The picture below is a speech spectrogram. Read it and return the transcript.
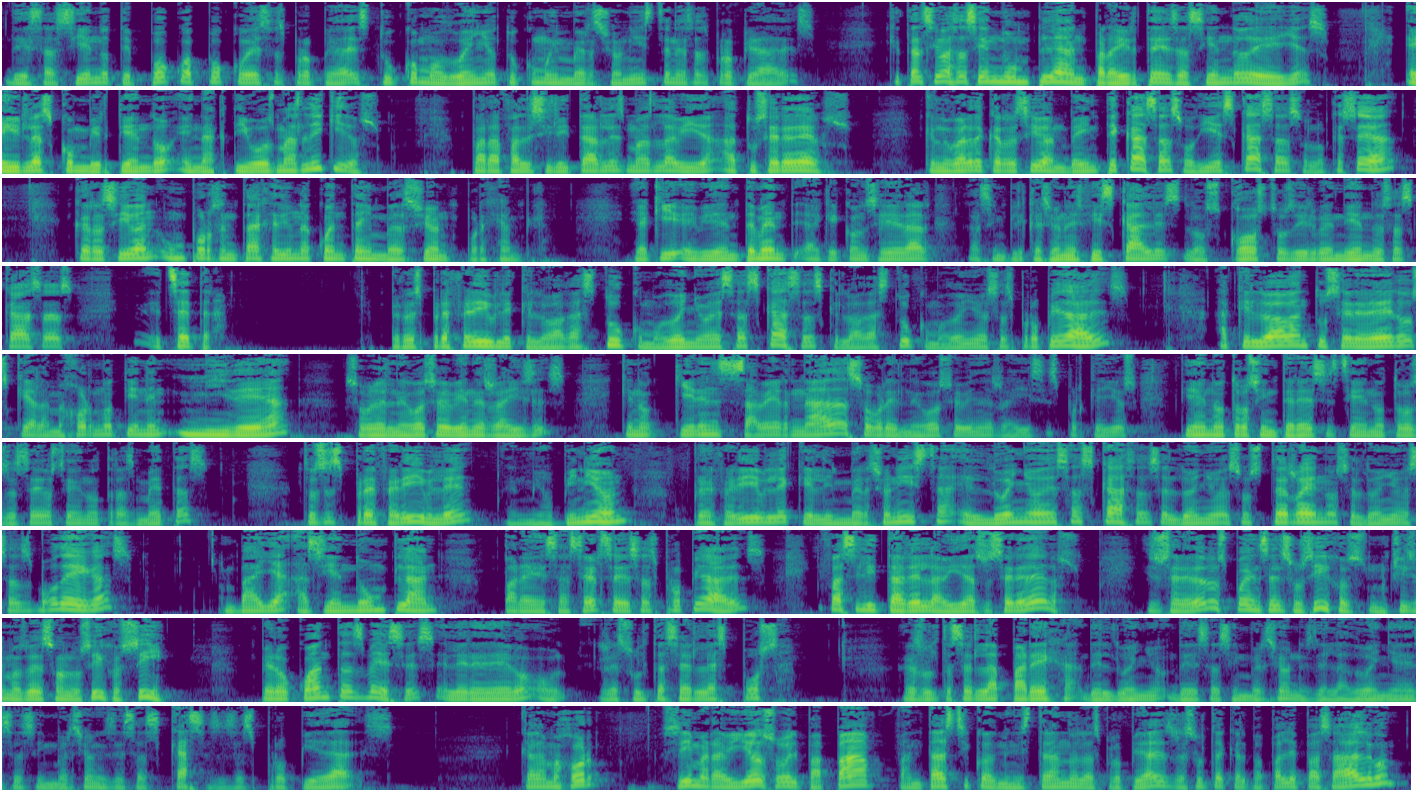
deshaciéndote poco a poco de esas propiedades, tú como dueño, tú como inversionista en esas propiedades. ¿Qué tal si vas haciendo un plan para irte deshaciendo de ellas e irlas convirtiendo en activos más líquidos para facilitarles más la vida a tus herederos? Que en lugar de que reciban 20 casas o 10 casas o lo que sea, que reciban un porcentaje de una cuenta de inversión, por ejemplo. Y aquí, evidentemente, hay que considerar las implicaciones fiscales, los costos de ir vendiendo esas casas, etcétera. Pero es preferible que lo hagas tú como dueño de esas casas, que lo hagas tú como dueño de esas propiedades, a que lo hagan tus herederos que a lo mejor no tienen ni idea sobre el negocio de bienes raíces, que no quieren saber nada sobre el negocio de bienes raíces porque ellos tienen otros intereses, tienen otros deseos, tienen otras metas. Entonces, preferible, en mi opinión, preferible que el inversionista, el dueño de esas casas, el dueño de esos terrenos, el dueño de esas bodegas, vaya haciendo un plan para deshacerse de esas propiedades y facilitarle la vida a sus herederos. Y sus herederos pueden ser sus hijos, muchísimas veces son los hijos, sí, pero ¿cuántas veces el heredero resulta ser la esposa? Resulta ser la pareja del dueño de esas inversiones, de la dueña de esas inversiones, de esas casas, de esas propiedades. Que a lo mejor Sí, maravilloso, el papá, fantástico administrando las propiedades, resulta que al papá le pasa algo.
